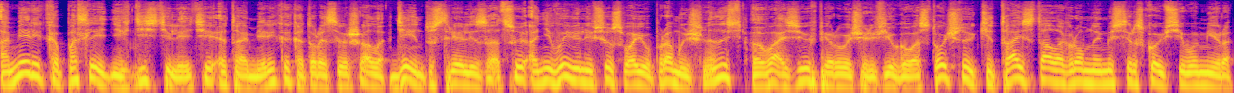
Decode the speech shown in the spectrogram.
Америка последних десятилетий – это Америка, которая совершала деиндустриализацию. Они вывели всю свою промышленность в Азию, в первую очередь в Юго-Восточную. Китай стал огромной мастерской всего мира.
